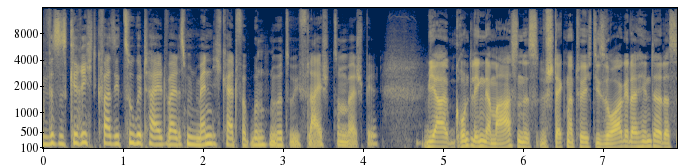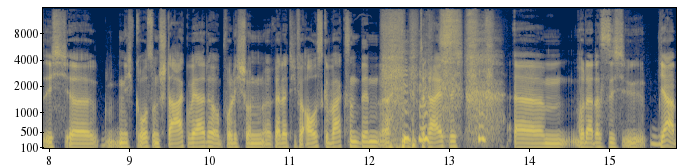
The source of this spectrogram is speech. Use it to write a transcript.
gewisses Gericht quasi zugeteilt, weil es mit Männlichkeit verbunden wird, so wie Fleisch zum Beispiel. Ja, grundlegendermaßen es steckt natürlich die Sorge dahinter, dass ich äh, nicht groß und stark werde, obwohl ich schon relativ ausgewachsen bin äh, mit 30. ähm, oder dass ich, ja,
